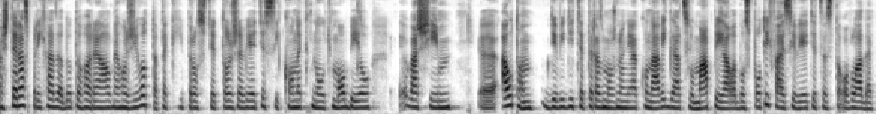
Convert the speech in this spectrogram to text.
až teraz prichádza do toho reálneho života. Taký proste to, že viete si konektnúť mobil vašim e, autom, kde vidíte teraz možno nejakú navigáciu, mapy alebo Spotify si viete cez to ovládať.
